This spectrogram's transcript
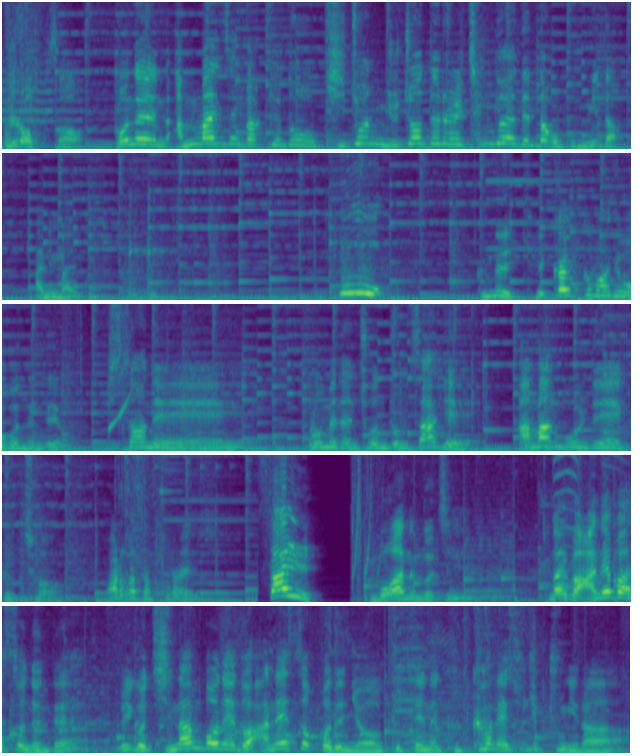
별로 없어 저는 암만 생각해도 기존 유저들을 챙겨야 된다고 봅니다 아님 말고 오! 근데 개 깔끔하게 먹었는데요? 비싸네 그러면은 전 좀 싸게 아만골드에 그쳐 바로 갖다 팔아야지 쌀! 뭐 하는 거지? 나 이거 안 해봤었는데? 이거 지난번에도 안 했었거든요. 그때는 극한의 수직 중이라.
